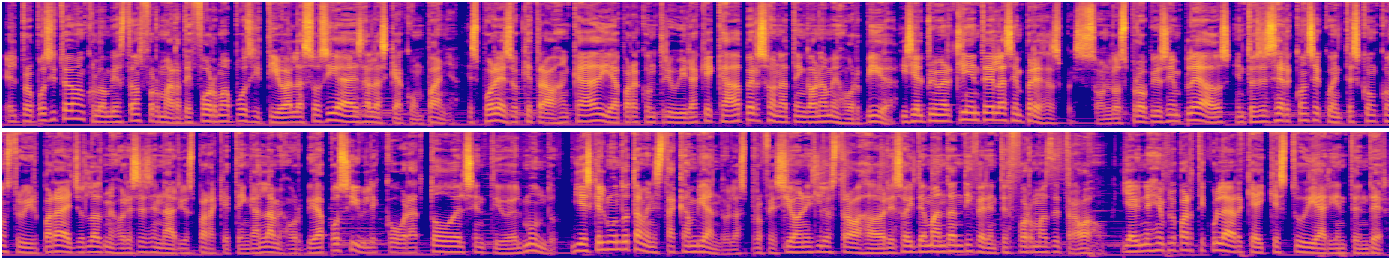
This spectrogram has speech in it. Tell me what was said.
El propósito de Bancolombia es transformar de forma positiva las sociedades a las que acompaña. Es por eso que trabajan cada día para contribuir a que cada persona tenga una mejor vida. Y si el primer cliente de las empresas pues, son los propios empleados, entonces ser consecuentes con construir para ellos los mejores escenarios para que tengan la mejor vida posible cobra todo el sentido del mundo. Y es que el mundo también cambiando, las profesiones y los trabajadores hoy demandan diferentes formas de trabajo. Y hay un ejemplo particular que hay que estudiar y entender,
